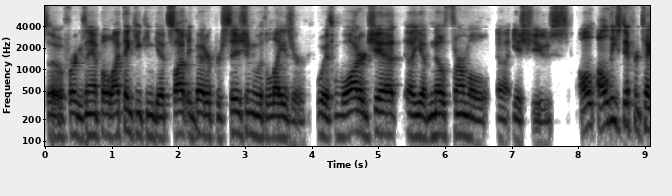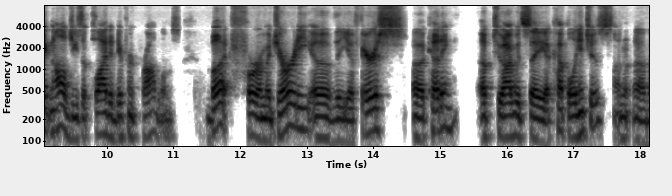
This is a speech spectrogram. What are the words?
So, for example, I think you can get slightly better precision with laser. With water jet, uh, you have no thermal uh, issues. All, all these different technologies apply to different problems. But for a majority of the uh, ferrous uh, cutting, up to I would say a couple inches. I don't uh,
